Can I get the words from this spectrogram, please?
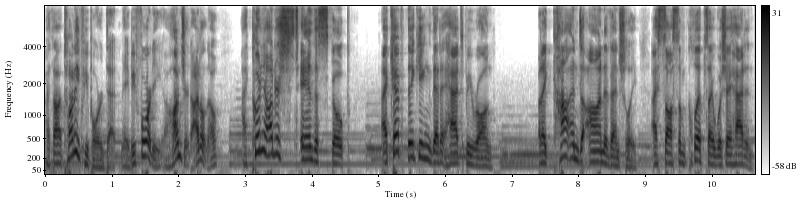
I thought 20 people were dead, maybe 40, 100, I don't know. I couldn't understand the scope. I kept thinking that it had to be wrong. But I cottoned on eventually. I saw some clips I wish I hadn't.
